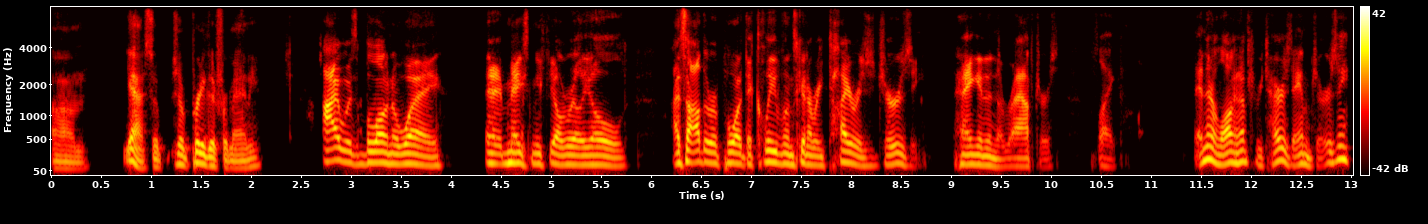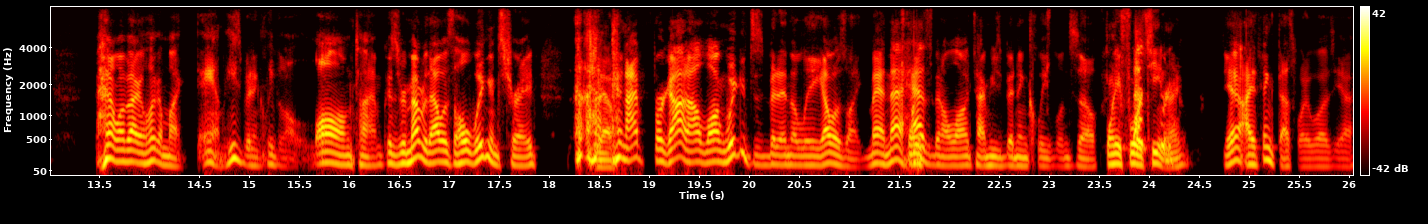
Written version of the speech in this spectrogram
um yeah, so so pretty good for Miami. I was blown away, and it makes me feel really old. I saw the report that Cleveland's gonna retire his jersey hanging in the rafters. It's like, been there long enough to retire his damn jersey. And I went back and looked. I'm like, damn, he's been in Cleveland a long time. Because remember, that was the whole Wiggins trade. Yeah. and I forgot how long Wiggins has been in the league. I was like, man, that has been a long time he's been in Cleveland. So 2014, right? Yeah, I think that's what it was. Yeah.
